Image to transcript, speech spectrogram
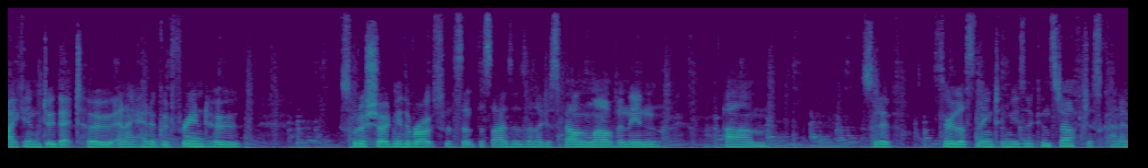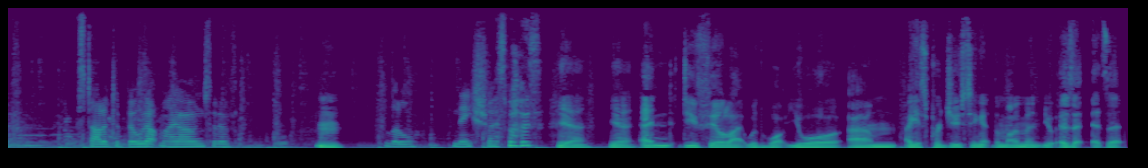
I can do that too. And I had a good friend who sort of showed me the ropes with synthesizers, and I just fell in love. And then, um, sort of through listening to music and stuff, just kind of started to build up my own sort of Mm. little niche, I suppose. Yeah, yeah. And do you feel like with what you're, um, I guess, producing at the moment, you, is it, is it,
